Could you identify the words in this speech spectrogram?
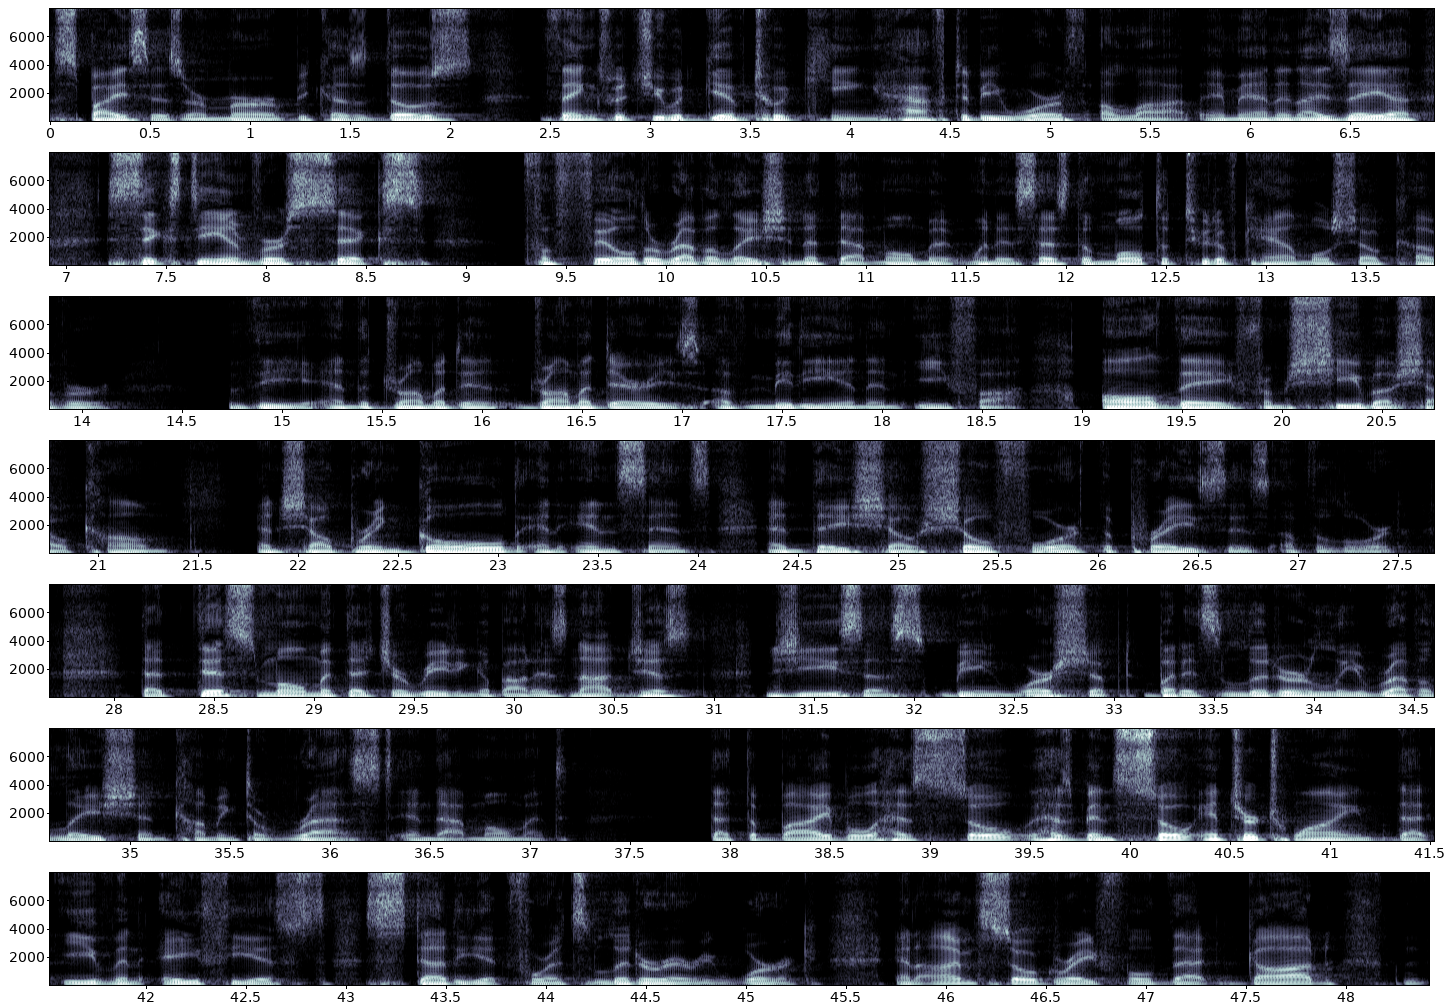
spices or myrrh because those things which you would give to a king have to be worth a lot. Amen. And Isaiah 60 and verse 6 fulfilled a revelation at that moment when it says, The multitude of camels shall cover thee, and the dromedaries of Midian and Ephah. All they from Sheba shall come and shall bring gold and incense, and they shall show forth the praises of the Lord. That this moment that you're reading about is not just Jesus being worshiped, but it's literally revelation coming to rest in that moment that the Bible has so has been so intertwined that even atheists study it for its literary work. And I'm so grateful that God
